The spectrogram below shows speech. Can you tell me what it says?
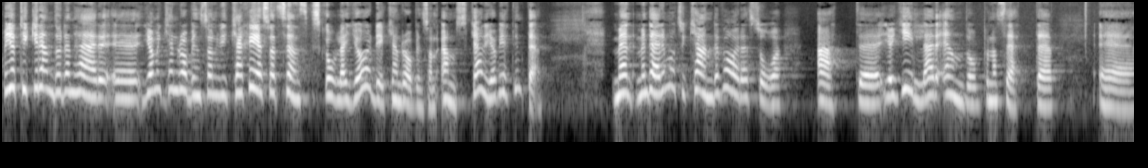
men jag tycker ändå den här, eh, ja men Ken Robinson, vi kanske är så att svensk skola gör det Ken Robinson önskar, jag vet inte. Men, men däremot så kan det vara så att eh, jag gillar ändå på något sätt eh, eh,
